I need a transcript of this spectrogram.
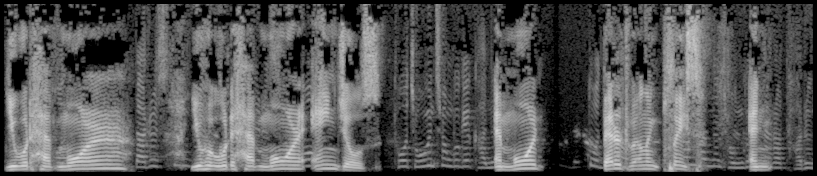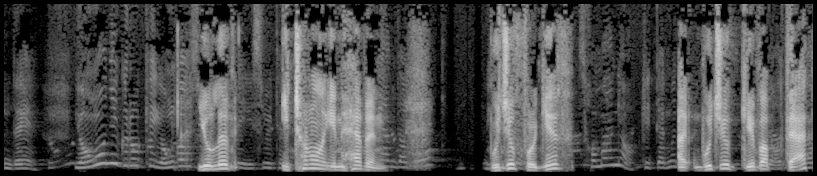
You would have more, you would have more angels and more better dwelling place. And you live eternally in heaven. Would you forgive? Uh, would you give up that?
